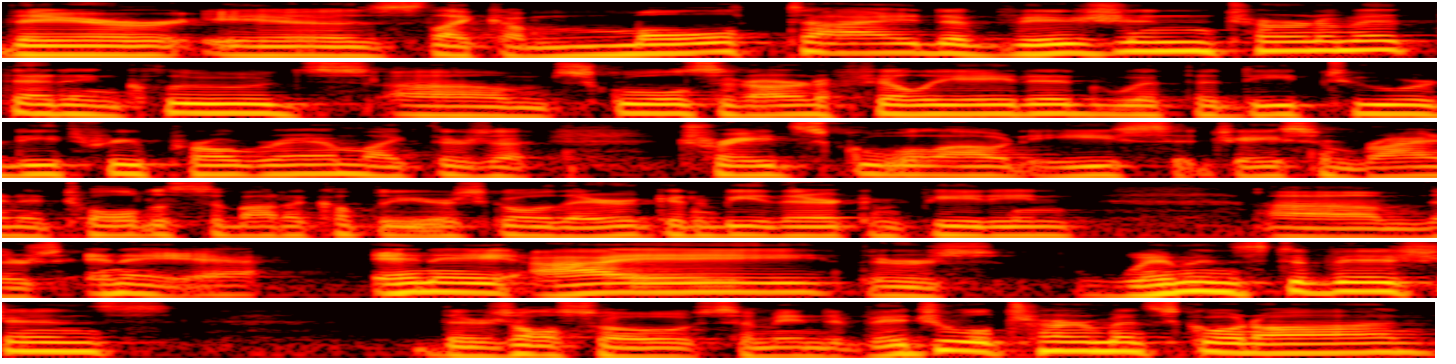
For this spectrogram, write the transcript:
There is like a multi division tournament that includes um, schools that aren't affiliated with a D2 or D3 program. Like there's a trade school out east that Jason Bryan had told us about a couple years ago. They're going to be there competing. Um, there's NA, NAIA, there's women's divisions. There's also some individual tournaments going on.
